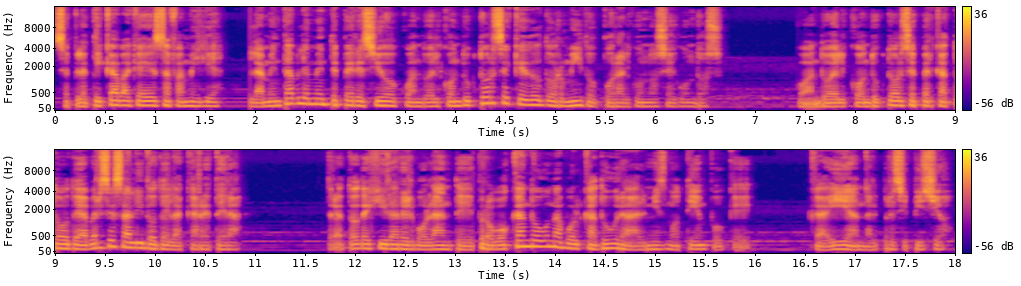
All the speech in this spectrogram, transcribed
Se platicaba que esa familia lamentablemente pereció cuando el conductor se quedó dormido por algunos segundos. Cuando el conductor se percató de haberse salido de la carretera, trató de girar el volante, provocando una volcadura al mismo tiempo que caían al precipicio.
